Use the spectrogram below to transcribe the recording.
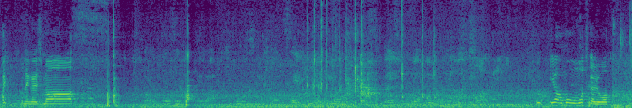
はい、お願いします。いや、もうお持ち帰り終わった。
